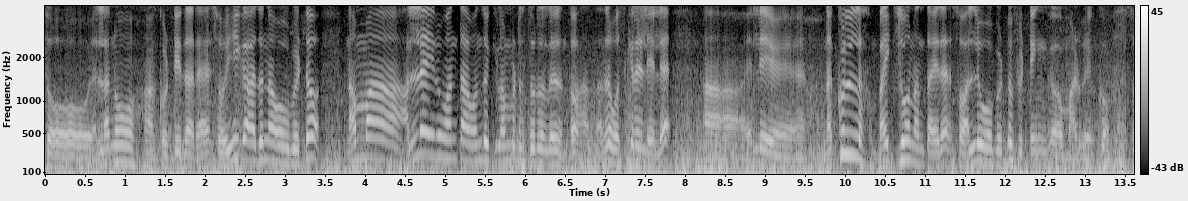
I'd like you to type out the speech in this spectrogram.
ಸೊ ಎಲ್ಲನೂ ಕೊಟ್ಟಿದ್ದಾರೆ. ಸೊ ಈಗ ಅದನ್ನು ಹೋಗ್ಬಿಟ್ಟು ನಮ್ಮ ಅಲ್ಲೇ ಇರುವಂಥ ಒಂದು ಕಿಲೋಮೀಟರ್ ದೂರದಲ್ಲಿರುವಂಥ ಅಂದರೆ ಹೊಸಕೆರೆಹಳ್ಳಿಯಲ್ಲೇ ಇಲ್ಲಿ ನಕುಲ್ ಬೈಕ್ ಝೋನ್ ಅಂತ ಇದೆ. ಸೊ ಅಲ್ಲಿ ಹೋಗ್ಬಿಟ್ಟು ಫಿಟ್ಟಿಂಗ್ ಮಾಡಬೇಕು. ಸೊ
